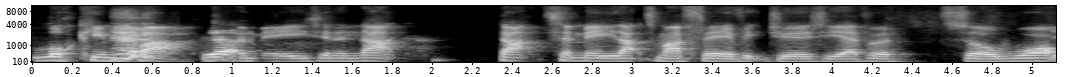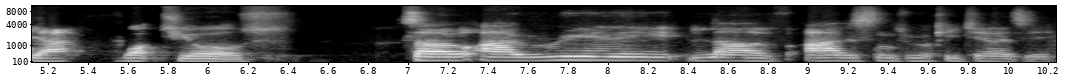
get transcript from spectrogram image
looking back, Yeah. amazing. And that that to me, that's my favourite jersey ever. So what yeah. what's yours? So I really love Iverson's rookie jersey.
